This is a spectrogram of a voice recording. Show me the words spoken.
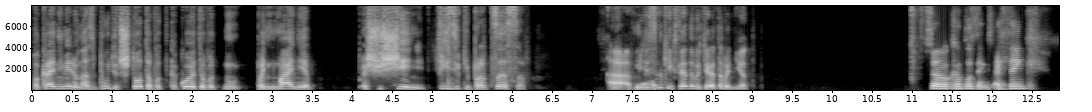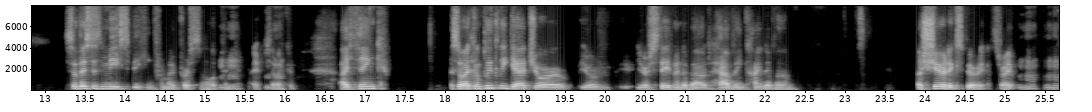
по крайней мере, у нас будет что-то, вот какое-то вот, ну, понимание ощущений, физики процессов. А в медицинских исследованиях этого нет. So a couple of things. I think so this is me speaking from my personal opinion mm-hmm. right so mm-hmm. I, could, I think so i completely get your your your statement about having kind of a a shared experience right mm-hmm. mm-hmm.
